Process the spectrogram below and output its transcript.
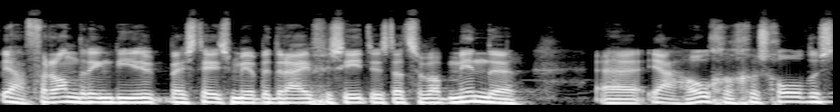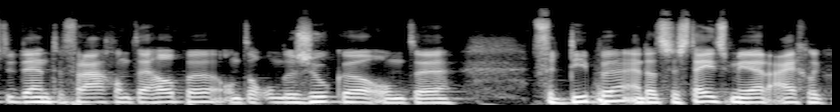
ja, verandering die je bij steeds meer bedrijven ziet. Is dat ze wat minder eh, ja, hoger geschoolde studenten vragen om te helpen. Om te onderzoeken, om te verdiepen. En dat ze steeds meer eigenlijk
